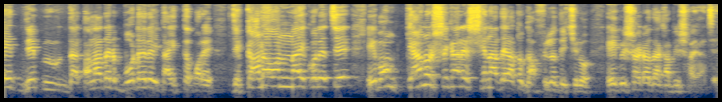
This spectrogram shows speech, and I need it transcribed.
এই তানাদের বোর্ডের এই দায়িত্ব পড়ে যে কারা অন্যায় করেছে এবং কেন সেখানে সেনাদের এত গাফিলতি ছিল। এই বিষয়টা দেখা বিষয় আছে।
